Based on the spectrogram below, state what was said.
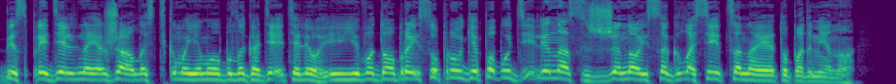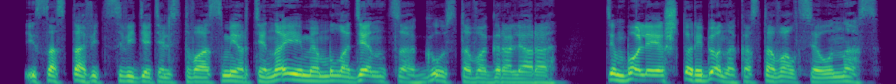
Беспредельная жалость к моему благодетелю и его доброй супруге побудили нас с женой согласиться на эту подмену и составить свидетельство о смерти на имя младенца Густава Граляра. Тем более, что ребенок оставался у нас.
